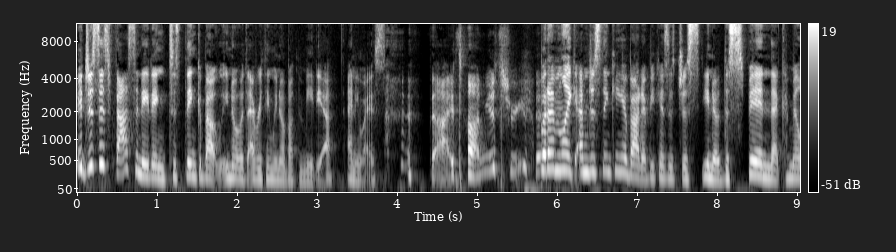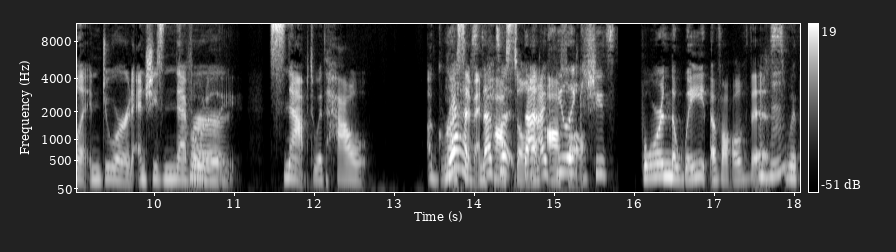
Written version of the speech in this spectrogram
it just is fascinating to think about you know with everything we know about the media anyways the I Tonya treatment. but i'm like i'm just thinking about it because it's just you know the spin that camilla endured and she's never Totally. snapped with how aggressive and that's a- hostile that and I feel awful like she's borne the weight of all of this Mhm. with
